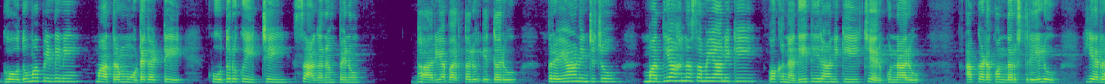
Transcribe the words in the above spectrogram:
గోధుమ పిండిని మాత్రం మూటగట్టి కూతురుకు ఇచ్చి సాగనంపెను. భార్యాభర్తలు ఇద్దరు ప్రయాణించుచు మధ్యాహ్న సమయానికి ఒక నదీ తీరానికి చేరుకున్నారు. అక్కడ కొందరు స్త్రీలు ఎర్ర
